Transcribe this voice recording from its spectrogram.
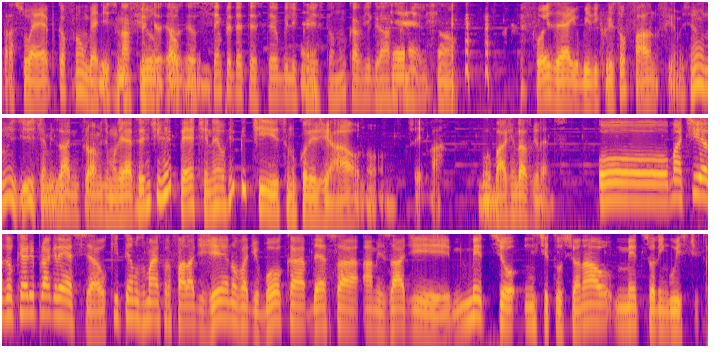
Para sua época foi um belíssimo Nossa, filme. Eu, eu, sempre detestei o Billy é. Crystal, nunca vi graça é, nele. Então. Pois é, e o Billy Crystal fala no filme, assim, não, não existe amizade entre homens e mulheres. A gente repete, né? Eu repeti isso no colegial, no, sei lá, bobagem das grandes. Ô, Matias, eu quero ir para Grécia. O que temos mais para falar de Gênova, de Boca, dessa amizade mezzo-institucional, mezzo-linguística?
